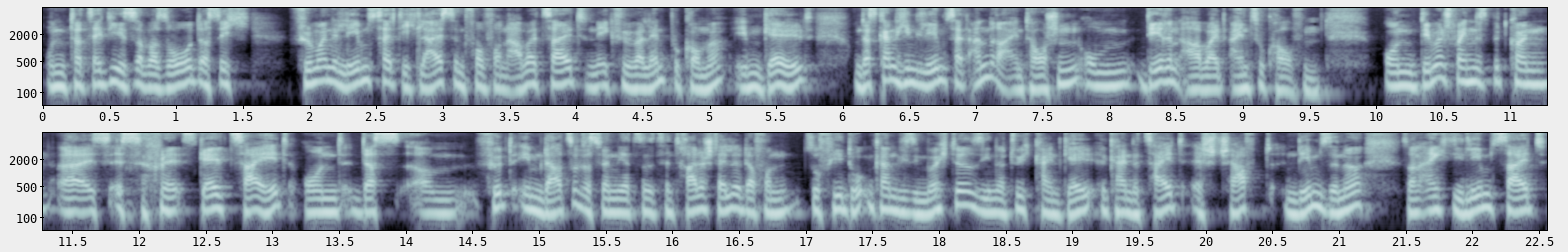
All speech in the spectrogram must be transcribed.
Und tatsächlich ist es aber so, dass ich für meine Lebenszeit, die ich leiste in Form von Arbeitszeit, ein Äquivalent bekomme, eben Geld. Und das kann ich in die Lebenszeit anderer eintauschen, um deren Arbeit einzukaufen. Und dementsprechend ist Bitcoin, äh, ist, ist, ist Geld Zeit. Und das ähm, führt eben dazu, dass wenn jetzt eine zentrale Stelle davon so viel drucken kann, wie sie möchte, sie natürlich kein Geld, keine Zeit erschafft in dem Sinne, sondern eigentlich die Lebenszeit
